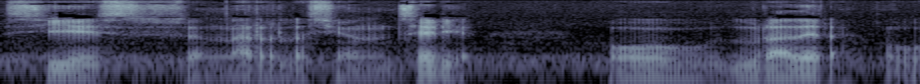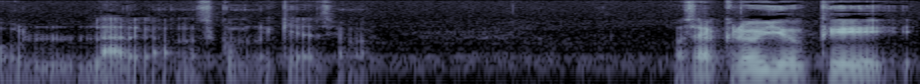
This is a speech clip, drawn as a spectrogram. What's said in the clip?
si es una relación seria, o duradera, o larga, no sé cómo lo quieras llamar. O sea, creo yo que,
